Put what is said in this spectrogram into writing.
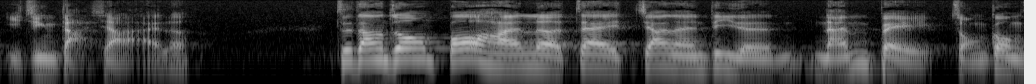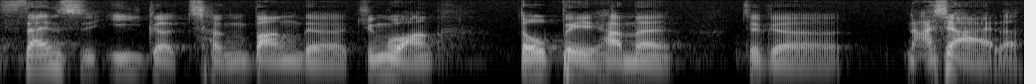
已经打下来了。这当中包含了在迦南地的南北，总共三十一个城邦的君王都被他们这个拿下来了。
